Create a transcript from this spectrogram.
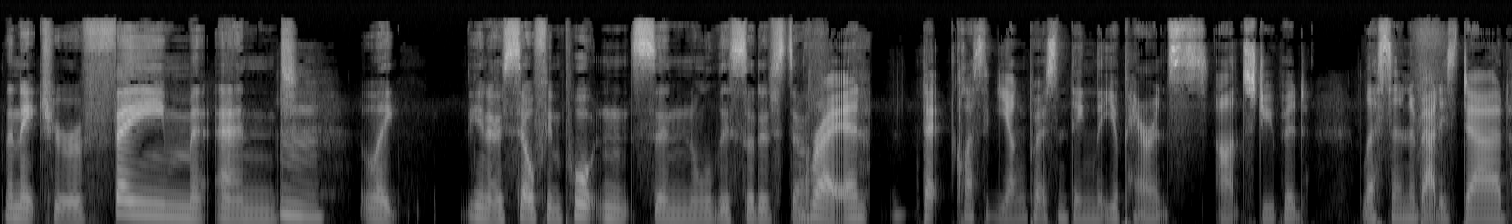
the nature of fame and like you know self importance and all this sort of stuff. Right, and that classic young person thing that your parents aren't stupid lesson about his dad.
